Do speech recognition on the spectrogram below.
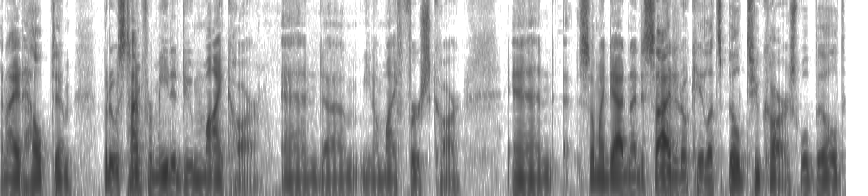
and I had helped him. But it was time for me to do my car, and um, you know, my first car. And so my dad and I decided, okay, let's build two cars. We'll build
